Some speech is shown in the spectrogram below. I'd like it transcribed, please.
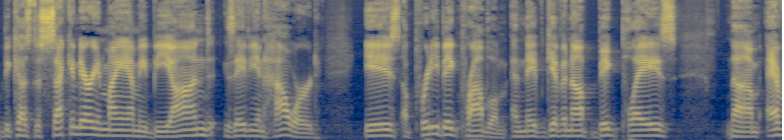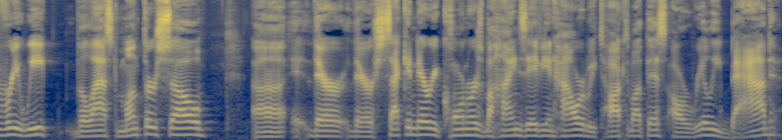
because the secondary in Miami beyond Xavier Howard is a pretty big problem, and they've given up big plays um, every week the last month or so. Uh, their their secondary corners behind Xavier Howard, we talked about this, are really bad.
